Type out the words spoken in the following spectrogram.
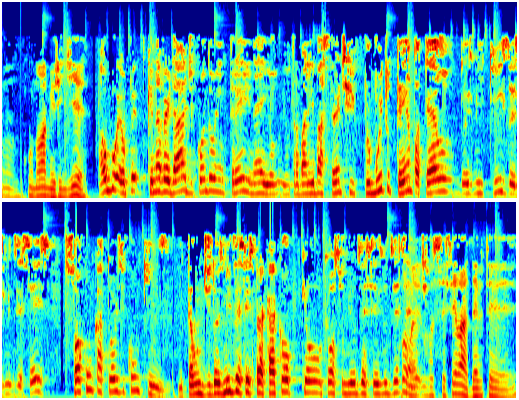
com, com nome hoje em dia? Algo, eu, porque na verdade, quando eu entrei, né, eu, eu trabalhei bastante por muito tempo, até o 2015, 2016, só com 14 e com 15. Então, de 2016 para cá que eu, que, eu, que eu assumi o 16 e o 17. Pô, mas você, sei lá, deve ter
